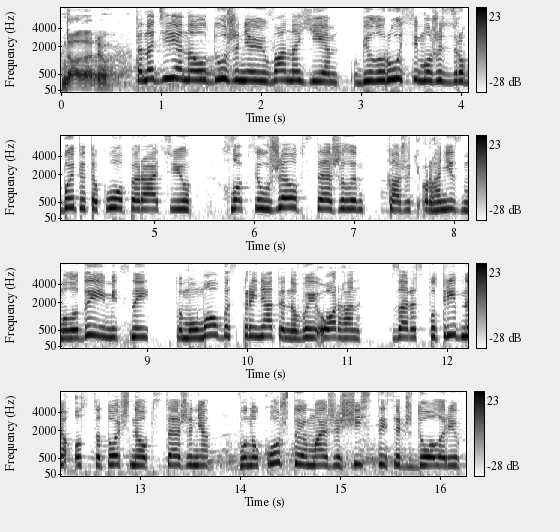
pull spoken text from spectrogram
доларів. Та надія на одужання у Івана є. У Білорусі можуть зробити таку операцію. Хлопці вже обстежили. Кажуть, організм молодий і міцний, тому мав би сприйняти новий орган. Зараз потрібне остаточне обстеження. Воно коштує майже 6 тисяч доларів.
